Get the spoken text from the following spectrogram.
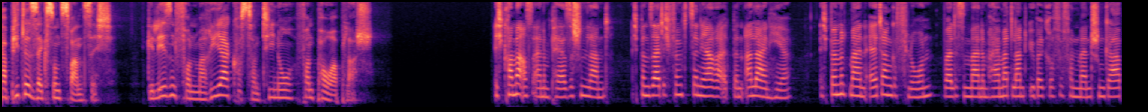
Kapitel 26 Gelesen von Maria Costantino von Powerplush Ich komme aus einem persischen Land. Ich bin seit ich 15 Jahre alt bin allein hier. Ich bin mit meinen Eltern geflohen, weil es in meinem Heimatland Übergriffe von Menschen gab,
